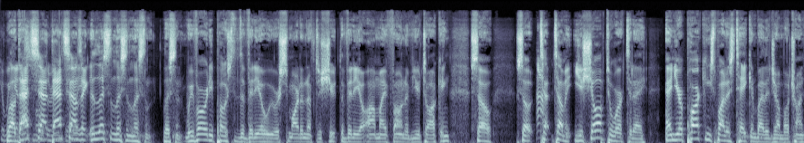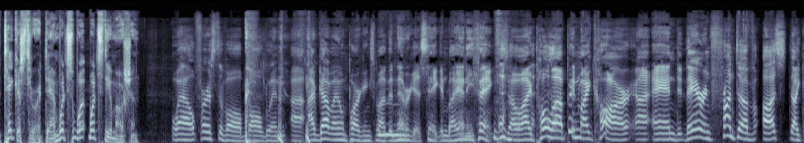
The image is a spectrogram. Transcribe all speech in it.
We Well, that sound, smoldering that sounds like. Listen, listen, listen, listen. We've already posted the video. We were smart enough to shoot the video on my phone of you talking. So, so ah. t- tell me, you show up to work today, and your parking spot is taken by the jumbotron. Take us through it, Dan. What's what, what's the emotion? Well, first of all, Baldwin, uh, I've got my own parking spot that never gets taken by anything. So I pull up in my car, uh, and there in front of us, like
